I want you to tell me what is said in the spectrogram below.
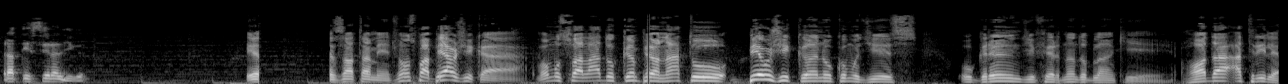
para a terceira liga. Exatamente. Vamos para a Bélgica. Vamos falar do campeonato belgicano, como diz o grande Fernando Blanc. Roda a trilha.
